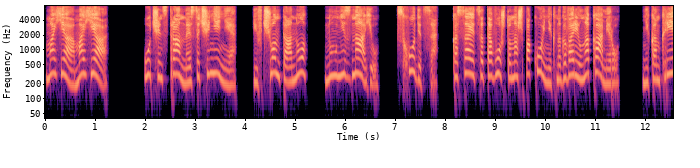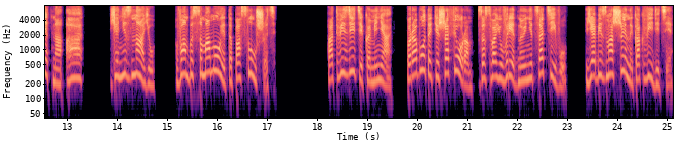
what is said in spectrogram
«Моя, моя! Очень странное сочинение. И в чем-то оно, ну, не знаю, сходится, касается того, что наш покойник наговорил на камеру. Не конкретно, а... Я не знаю, вам бы самому это послушать. Отвезите-ка меня, поработайте шофером за свою вредную инициативу. Я без машины, как видите.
